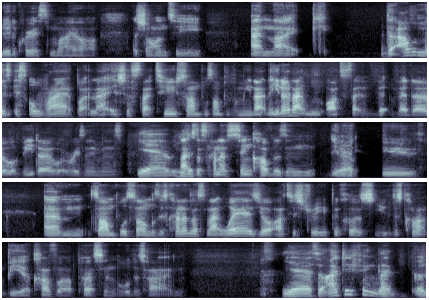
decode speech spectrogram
Ludacris, Maya, Ashanti, and like the album is it's all right, but like it's just like too sample sample for me. Like you know, like with artists like Vedo or Vido, whatever his name is. Yeah, like just, just kind of sing covers and you yeah. know do um sample songs it's kind of just like where's your artistry because you just can't be a cover person all the time yeah so i do think like uh,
